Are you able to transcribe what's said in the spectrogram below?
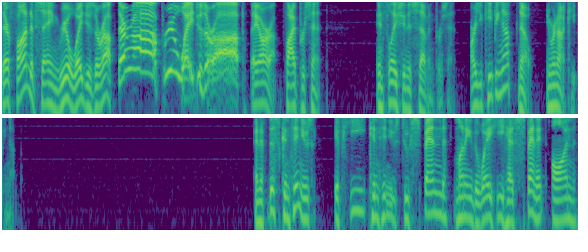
They're fond of saying real wages are up. They're up. Real wages are up. They are up 5%. Inflation is 7%. Are you keeping up? No, you are not keeping up. And if this continues, if he continues to spend money the way he has spent it on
